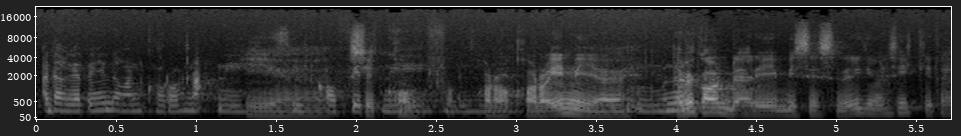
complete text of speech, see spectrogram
ada kaitannya dengan corona nih, Iya, si covid nih. kop- benar. koro-koro ini ya. Hmm, Tapi kalau dari bisnis sendiri gimana sih kita?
